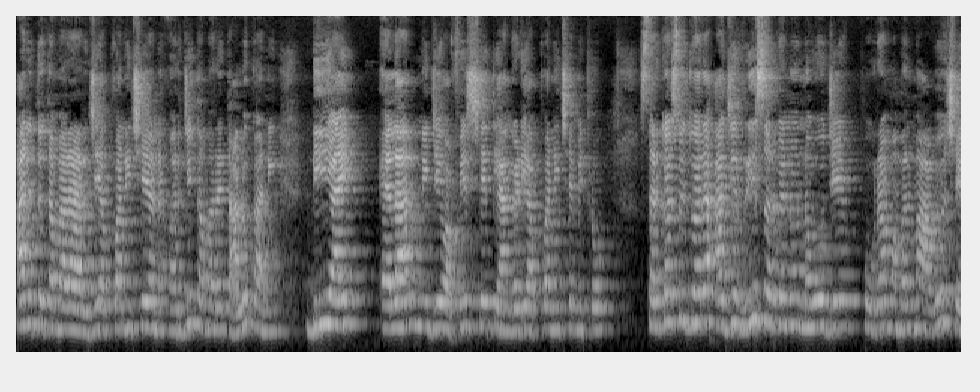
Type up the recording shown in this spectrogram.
આ રીતે તમારે અરજી આપવાની છે અને અરજી તમારે તાલુકાની ડીઆઈ એલઆરની જે ઓફિસ છે, ત્યાં આગળ આપવાની છે મિત્રો. સરકારશ્રી દ્વારા આ જે રીસર્વેનો નવો જે પ્રોગ્રામ અમલમાં આવ્યો છે,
